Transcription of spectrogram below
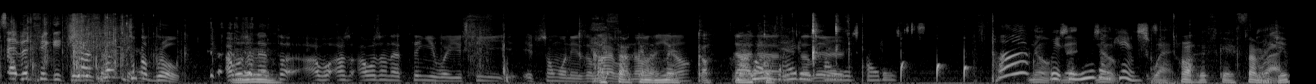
Seven finger Shut gibbons. the up, bro. I was on that. Th- I, was. I was on that thingy where you see if someone is alive or not. You know. That- oh, Marco. uh, vitals, the lyrics. vitals, vitals. No, Wait, so ma- who's on no, cams? Swag. Oh, this guy is summer, Black. Jim.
